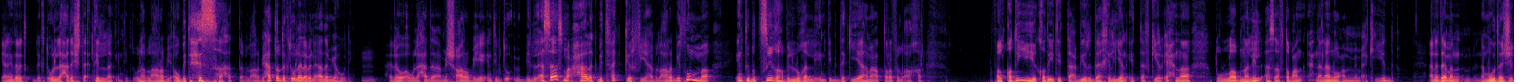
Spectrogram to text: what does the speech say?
يعني انت بدك تقول لحدا اشتقت لك أنت بتقولها بالعربي أو بتحسها حتى بالعربي. حتى بدك تقولها لبني آدم يهودي. حلو أو لحدا مش عربي أنت بالأساس مع حالك بتفكر فيها بالعربي ثم أنت بتصيغها باللغة اللي أنت بدك إياها مع الطرف الآخر. فالقضية هي قضية التعبير داخليا التفكير. إحنا طلابنا للأسف طبعا إحنا لا نعمم أكيد. أنا دائما نموذج ال-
